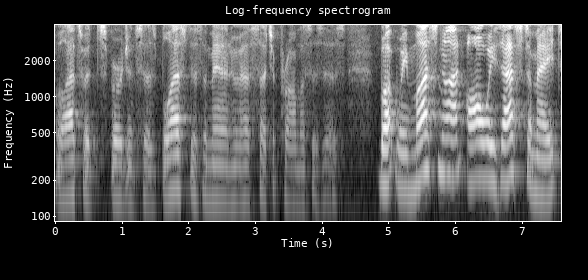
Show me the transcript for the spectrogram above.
Well, that's what Spurgeon says. Blessed is the man who has such a promise as this. But we must not always estimate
